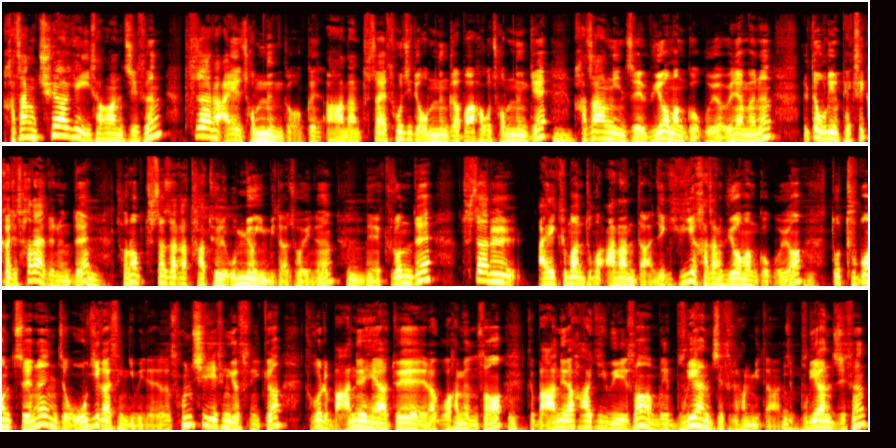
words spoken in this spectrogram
가장 최악의 이상한 짓은 투자를 아예 접는 거. 그러니까 아, 난 투자에 소질이 없는가 봐 하고 접는 게 음. 가장 이제 위험한 거고요. 왜냐면은 일단 우리는 100세까지 살아야 되는데 음. 전업 투자자가 다 될 운명입니다, 저희는. 네. 그런데 투자를 아예 그만두고 안 한다. 이제 이게 가장 위험한 거고요. 음. 또두 번째는 이제 오기가 생깁니다. 그래서 손실이 생겼으니까 그거를 만회해야 돼 라고 하면서 음. 그 만회하기 위해서 뭐 무리한 짓을 합니다. 이제 무리한 짓은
